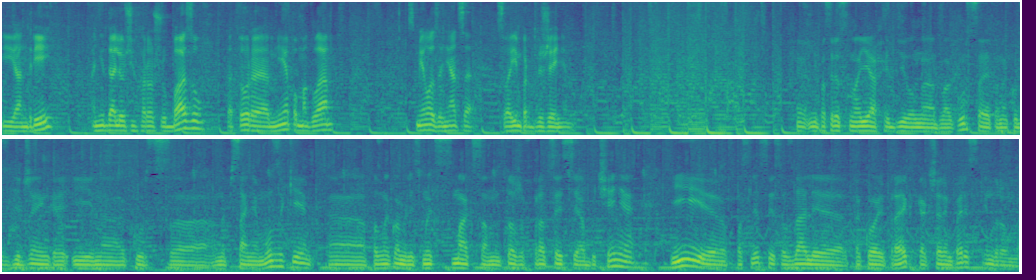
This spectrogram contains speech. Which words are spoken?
и Андрей. Они дали очень хорошую базу, которая мне помогла смело заняться своим продвижением. Непосредственно я ходил на два курса. Это на курс диджеинга и на курс э, написания музыки. Э, познакомились мы с Максом тоже в процессе обучения. И впоследствии создали такой проект, как Sharing Paris in Drumba.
